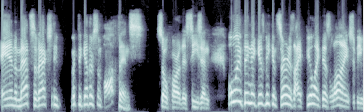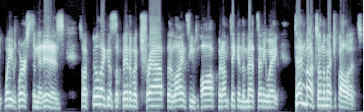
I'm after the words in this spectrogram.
and the Mets have actually put together some offense so far this season. Only thing that gives me concern is I feel like this line should be way worse than it is. So I feel like this is a bit of a trap. The line seems off, but I'm taking the Mets anyway. Ten bucks on the Metropolitans.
